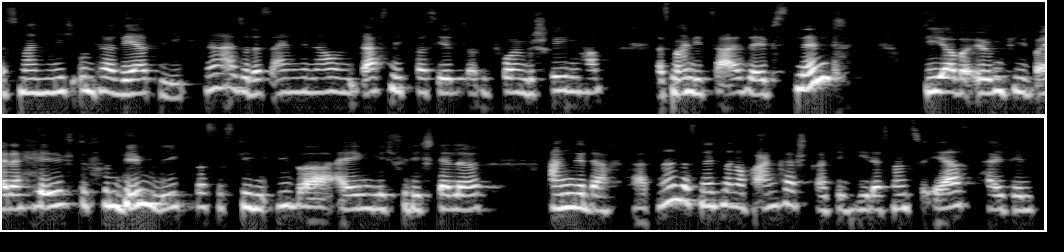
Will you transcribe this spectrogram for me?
dass man nicht unter Wert liegt. Ne? Also dass einem genau das nicht passiert, was ich vorhin beschrieben habe, dass man die Zahl selbst nennt, die aber irgendwie bei der Hälfte von dem liegt, was das Gegenüber eigentlich für die Stelle angedacht hat. Ne? Das nennt man auch Ankerstrategie, dass man zuerst halt den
